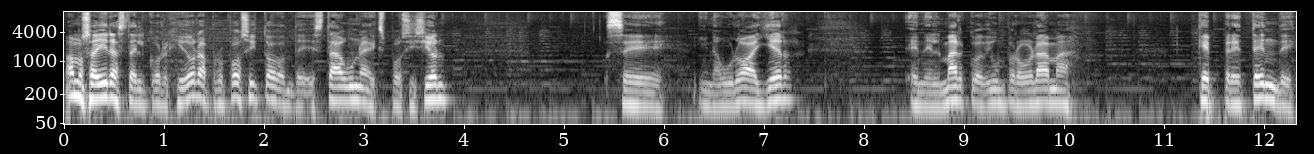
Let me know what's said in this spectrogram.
Vamos a ir hasta el Corregidor a propósito, donde está una exposición. Se inauguró ayer en el marco de un programa que pretende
